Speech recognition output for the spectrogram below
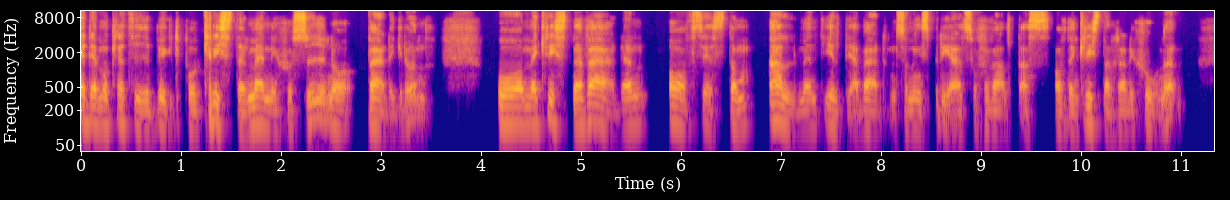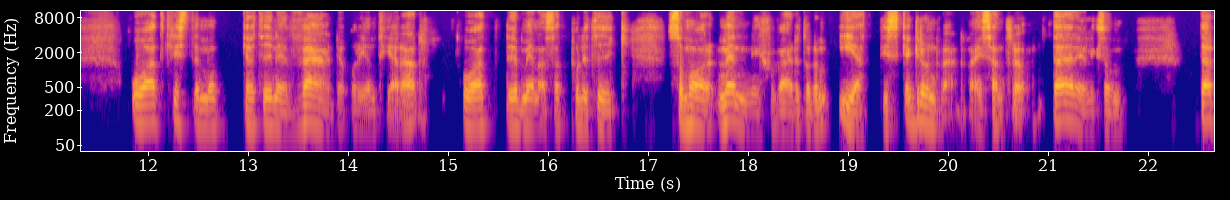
är demokrati byggd på kristen människosyn och värdegrund. Och med kristna värden avses de allmänt giltiga värden som inspireras och förvaltas av den kristna traditionen. Och att kristdemokratin är värdeorienterad och att det menas att politik som har människovärdet och de etiska grundvärdena i centrum. Där är liksom, där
